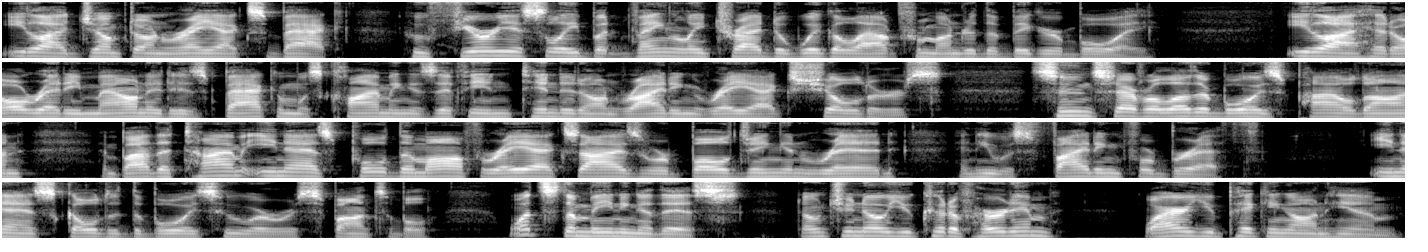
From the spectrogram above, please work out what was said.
Eli jumped on Rayak's back, who furiously but vainly tried to wiggle out from under the bigger boy. Eli had already mounted his back and was climbing as if he intended on riding Rayak's shoulders. Soon several other boys piled on, and by the time Inez pulled them off, Rayak's eyes were bulging and red, and he was fighting for breath. Inez scolded the boys who were responsible. What's the meaning of this? Don't you know you could have hurt him? Why are you picking on him?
